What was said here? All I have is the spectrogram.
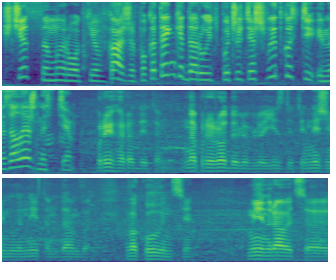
ще з семи років. Каже, покатеньки дарують почуття швидкості і незалежності. пригороди, там, на природу люблю їздити, нижні млини, там, дамба, в Акулинці. Мені подобається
